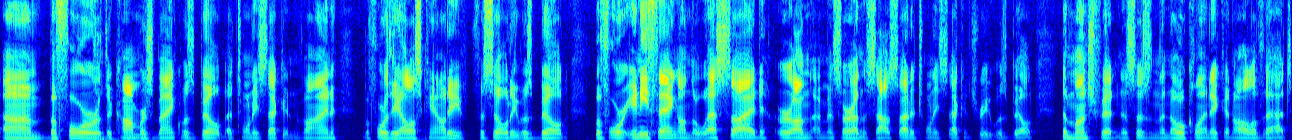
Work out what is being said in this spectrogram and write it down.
um, before the Commerce Bank was built at 22nd and Vine, before the Ellis County facility was built, before anything on the west side or on I'm sorry on the south side of 22nd Street was built, the Munch Fitnesses and the No Clinic and all of that.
